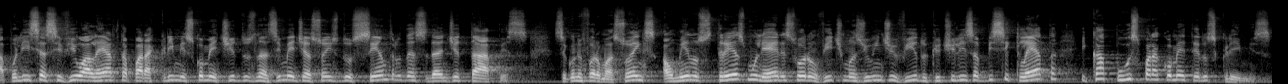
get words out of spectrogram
A Polícia Civil alerta para crimes cometidos nas imediações do centro da cidade de Tapes. Segundo informações, ao menos três mulheres foram vítimas de um indivíduo que utiliza bicicleta e capuz para cometer os crimes.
